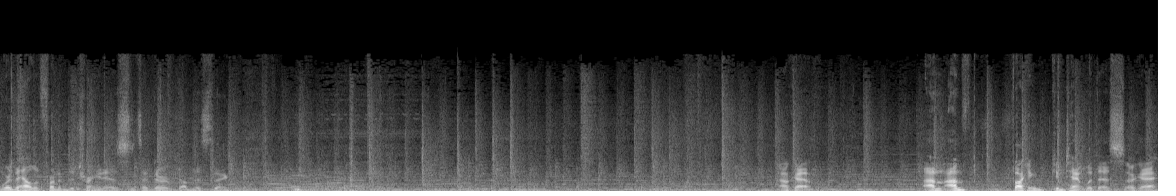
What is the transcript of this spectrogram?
where the hell the front of the train is since I've never done this thing. Okay. I'm I'm fucking content with this. Okay,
